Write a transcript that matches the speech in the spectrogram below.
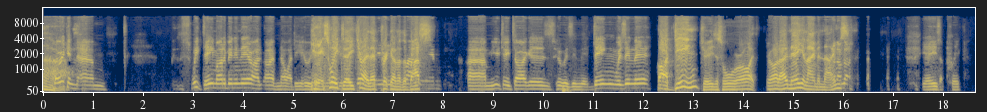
Oh. I reckon um, Sweet D might have been in there. I, I have no idea who. Yeah, Sweet D. Throw that prick under the bus. Um, UT Tigers, who was in there? Ding was in there. Oh, Ding! Jesus, all right. Righto, now you're naming names. Not... yeah, he's a prick.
